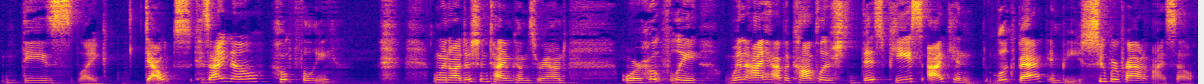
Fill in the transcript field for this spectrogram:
these like doubts. Because I know, hopefully, when audition time comes around, or hopefully when I have accomplished this piece, I can look back and be super proud of myself.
